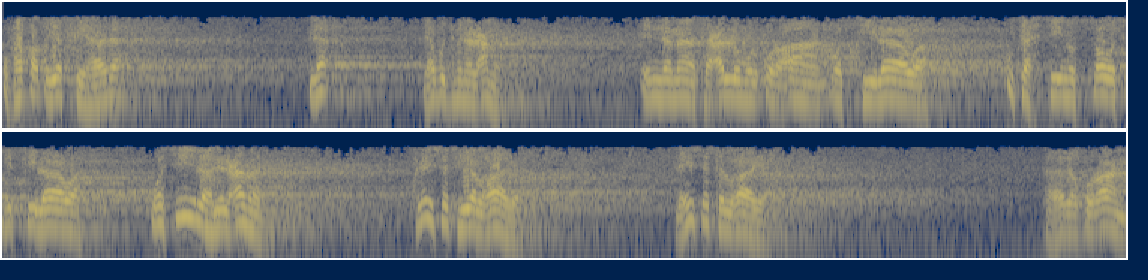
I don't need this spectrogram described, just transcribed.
وفقط يكفي هذا؟ لا لابد من العمل. إنما تعلم القرآن والتلاوة وتحسين الصوت بالتلاوة وسيلة للعمل. وليست هي الغاية ليست الغاية. هذا القرآن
